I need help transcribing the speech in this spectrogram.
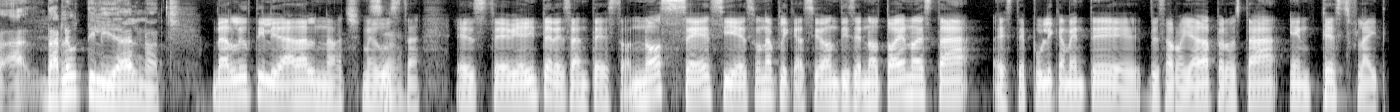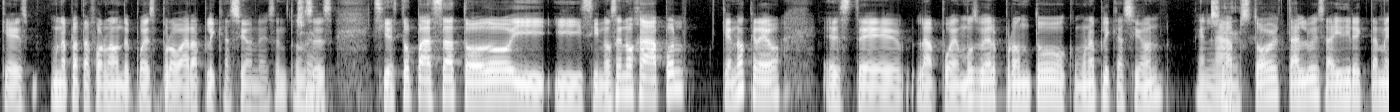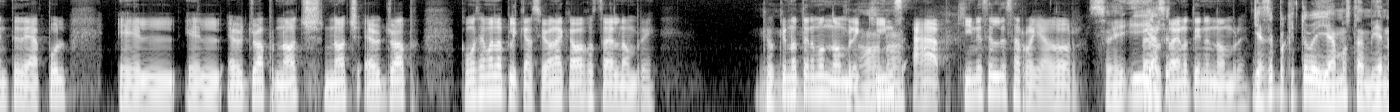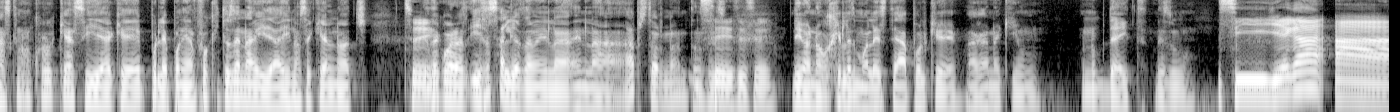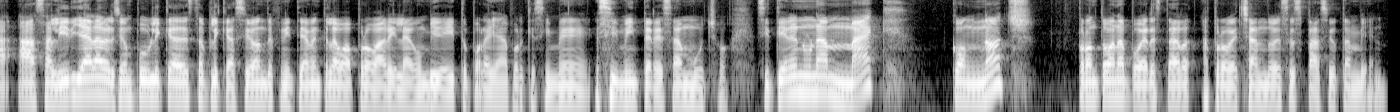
darle utilidad al notch. Darle utilidad al notch, me gusta. Este, bien interesante esto. No sé si es una aplicación, dice, no, todavía no está este, públicamente desarrollada, pero está en TestFlight, que es una plataforma donde puedes probar aplicaciones. Entonces, si esto pasa todo y, y, si no se enoja Apple, que no creo, este, la podemos ver pronto como una aplicación en la App Store, tal vez ahí directamente de Apple, el, el AirDrop Notch, Notch AirDrop. ¿Cómo se llama la aplicación? Acá abajo está el nombre. Creo que no mm, tenemos nombre. King's App. ¿Quién es el desarrollador? Sí, y pero todavía no tiene nombre. Y hace poquito veíamos también, es que no me acuerdo qué hacía, que pues, le ponían foquitos de Navidad y no sé qué al notch. Sí. ¿Te acuerdas? Y eso salió también en la, en la App Store, ¿no? Entonces, sí, sí, sí. Digo, no que les moleste a Apple que hagan aquí un, un update de su... Si llega a, a, salir ya la versión pública de esta aplicación, definitivamente la voy a probar y le hago un videito por allá porque sí me, sí me interesa mucho. Si tienen una Mac, con Notch pronto van a poder estar aprovechando ese espacio también.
